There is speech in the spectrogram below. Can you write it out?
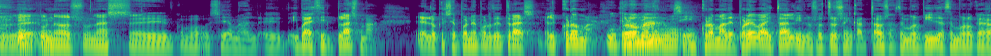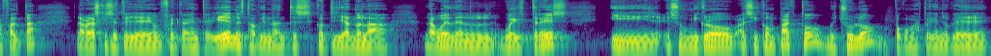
eh, unos unas, eh, ¿cómo se llama? Eh, iba a decir plasma, lo que se pone por detrás, el croma. Un croma, un, croma de prueba y tal, y nosotros encantados hacemos vídeo, hacemos lo que haga falta. La verdad es que se te oye francamente bien. He estado viendo antes, cotillando la, la web del Wave 3 y es un micro así compacto, muy chulo, un poco más pequeño que,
